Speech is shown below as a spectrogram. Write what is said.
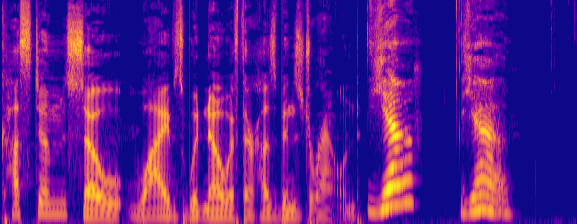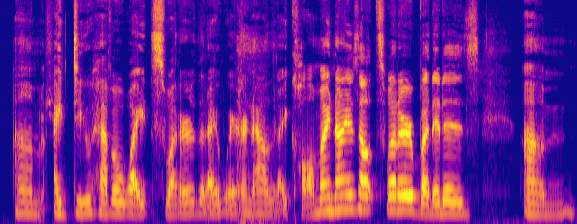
custom, so wives would know if their husbands drowned. Yeah, yeah. Um, I do have a white sweater that I wear now that I call my knives out sweater, but it is um,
